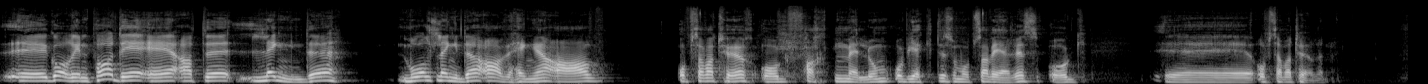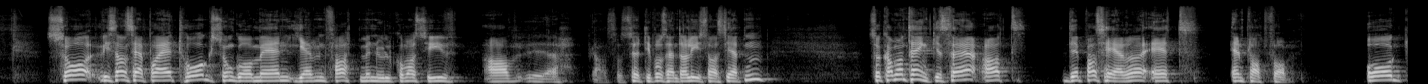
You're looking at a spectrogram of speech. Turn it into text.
eh, går inn på, det er at eh, lengde, målt lengde avhenger av observatør og farten mellom objektet som observeres, og eh, observatøren. Så hvis han ser på et tog som går med en jevn fart med 0,7 av altså 70% av lyshastigheten, så kan man tenke seg at det passerer et, en plattform. Og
